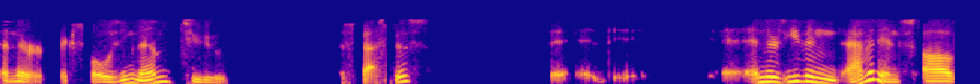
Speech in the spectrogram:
and they're exposing them to asbestos. And there's even evidence of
